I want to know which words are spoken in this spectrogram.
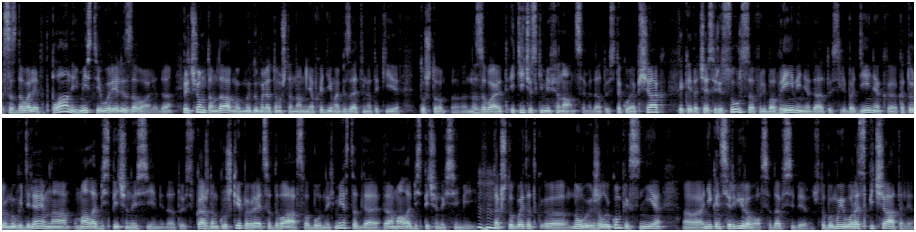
создавали этот план и вместе его реализовали, да. Причем там, да, мы, мы думали о том, что нам необходимо обязательно такие, то, что э, называют этическими финансами, да, то есть такой общак, какая-то часть ресурсов, либо времени, да, то есть либо денег, э, которые мы выделяем на малообеспеченные семьи, да, то есть в каждом каждом кружке появляется два свободных места для да, малообеспеченных семей. Угу. Так, чтобы этот э, новый жилой комплекс не, э, не консервировался да, в себе, чтобы мы его распечатали,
